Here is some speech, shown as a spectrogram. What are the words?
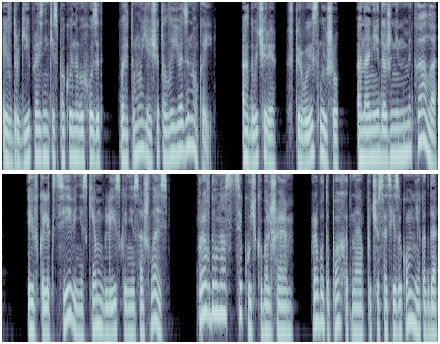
и в другие праздники спокойно выходит, поэтому я считала ее одинокой. О дочери впервые слышу. Она о ней даже не намекала, и в коллективе ни с кем близко не сошлась. Правда, у нас текучка большая. Работа пахотная, почесать языком некогда,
